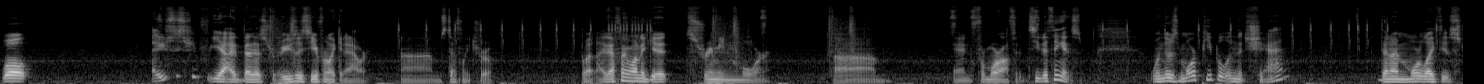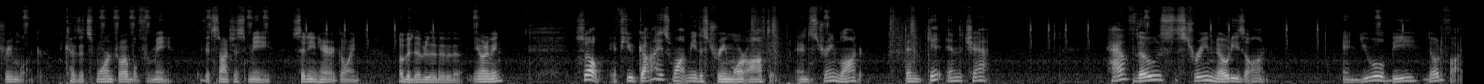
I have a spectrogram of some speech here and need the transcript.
Well, I usually stream for, yeah, that is true. I usually see it for like an hour. Um, it's definitely true. But I definitely want to get streaming more. Um, and for more often. See, the thing is, when there's more people in the chat, then I'm more likely to stream longer. Because it's more enjoyable for me. If it's not just me sitting here going, you know what I mean? So, if you guys want me to stream more often and stream longer, then get in the chat. Have those stream noties on. And you will be notified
